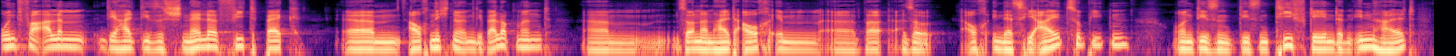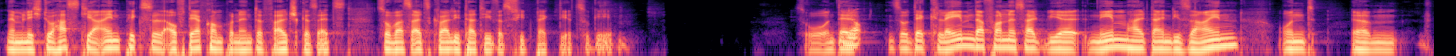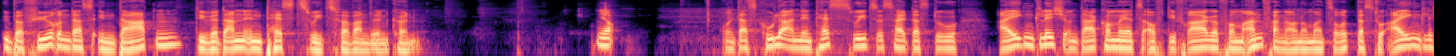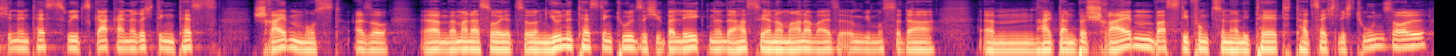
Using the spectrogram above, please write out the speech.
und vor allem die halt dieses schnelle Feedback ähm, auch nicht nur im Development, ähm, sondern halt auch im, äh, also auch in der CI zu bieten und diesen, diesen tiefgehenden Inhalt, nämlich du hast hier ein Pixel auf der Komponente falsch gesetzt, sowas als qualitatives Feedback dir zu geben. So, und der, ja. so der Claim davon ist halt, wir nehmen halt dein Design und ähm, überführen das in Daten, die wir dann in Test-Suites verwandeln können. Ja. Und das Coole an den Test-Suites ist halt, dass du eigentlich, und da kommen wir jetzt auf die Frage vom Anfang auch nochmal zurück, dass du eigentlich in den Test-Suites gar keine richtigen Tests schreiben musst. Also ähm, wenn man das so jetzt so ein Unit-Testing-Tool sich überlegt, ne, da hast du ja normalerweise irgendwie musst du da ähm, halt dann beschreiben, was die Funktionalität tatsächlich tun soll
